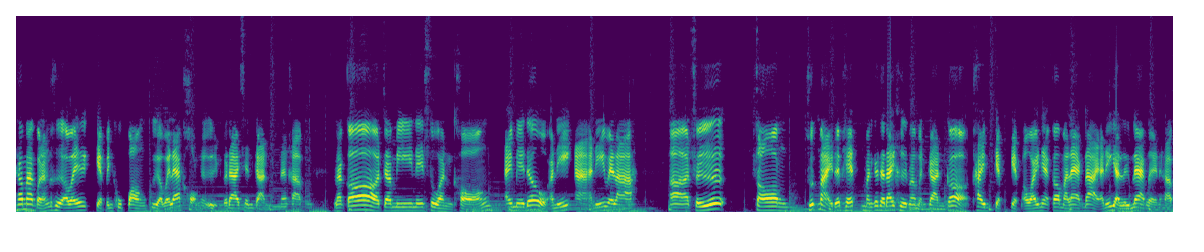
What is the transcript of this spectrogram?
ถ้ามากกว่านั้นก็คือเอาไว้เก็บเป็นคูปองเผื่อไว้แลกของอย่างอื่นก็ได้เช่นกันนะครับ แล้วก็จะมีในส่วนของ i m e d a l อันนี้อ่าอันนี้เวลาอ่าซื้อซองชุดใหม่ด้วยเพชรมันก็จะได้คืนมาเหมือนกัน ก็ใครเก็บเก็บเอาไว้เนี่ยก็มาแลกได้ อันนี้อย่าลืมแลกเลยนะครับ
